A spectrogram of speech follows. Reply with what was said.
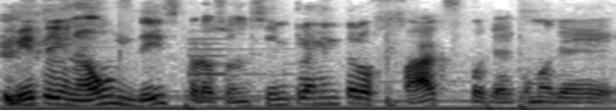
Viste, y no es un diss, pero son simplemente los facts, porque es como que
